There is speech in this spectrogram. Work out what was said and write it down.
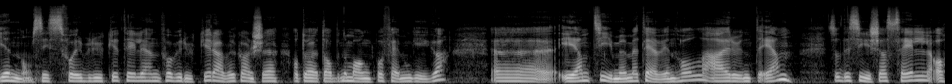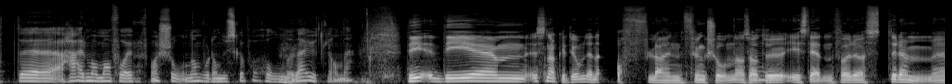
Gjennomsnittsforbruket til en forbruker er vel kanskje at du har et abonnement på 5 giga. Én time med TV-innhold er rundt én. Så det sier seg selv at eh, her må man få informasjon om hvordan du skal forholde deg i utlandet. De, de um, snakket jo om denne offline-funksjonen, altså at du istedenfor å strømme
